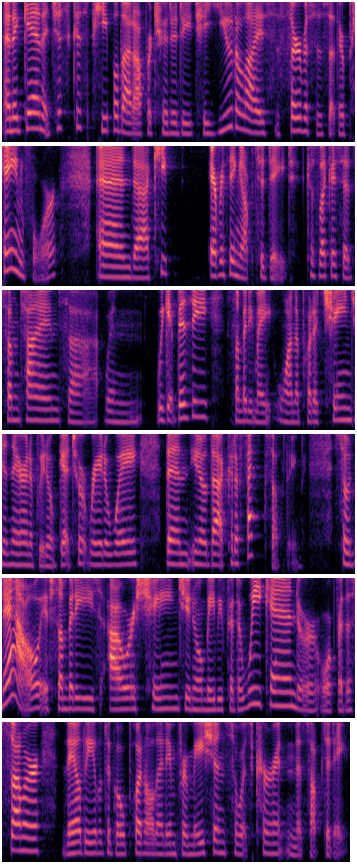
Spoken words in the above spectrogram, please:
And again, it just gives people that opportunity to utilize the services that they're paying for and uh, keep everything up to date. Because, like I said, sometimes uh, when we get busy, somebody might want to put a change in there, and if we don't get to it right away, then you know that could affect something. So now, if somebody's hours change, you know, maybe for the weekend or or for the summer, they'll be able to go put all that information so it's current and it's up to date.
